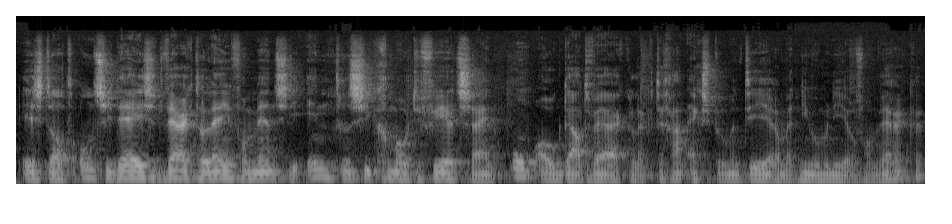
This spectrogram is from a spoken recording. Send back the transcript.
is dat ons idee is, het werkt alleen van mensen die intrinsiek gemotiveerd zijn om ook daadwerkelijk te gaan experimenteren met nieuwe manieren van werken.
